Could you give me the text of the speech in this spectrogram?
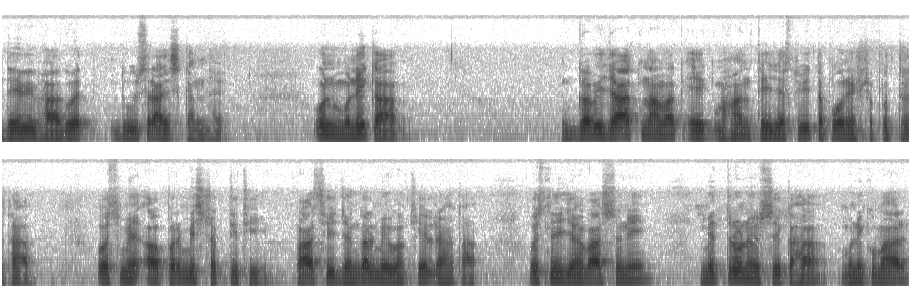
देवी भागवत दूसरा स्कंध है। उन मुनि का गविजात नामक एक महान तेजस्वी तपोनिष्ठ पुत्र था। उसमें अपरिमित शक्ति थी। पास ही जंगल में वह खेल रहा था। उसने यह बात सुनी। मित्रों ने उससे कहा, मुनि कुमार,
